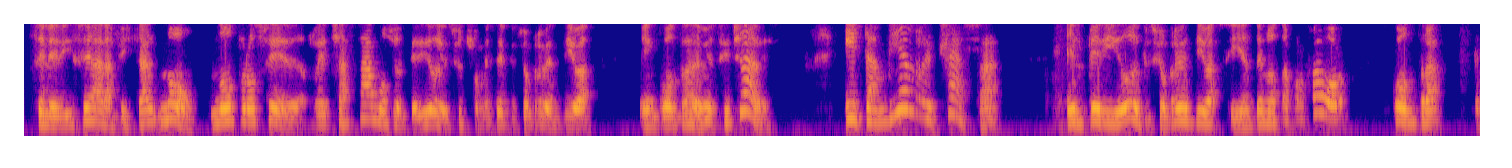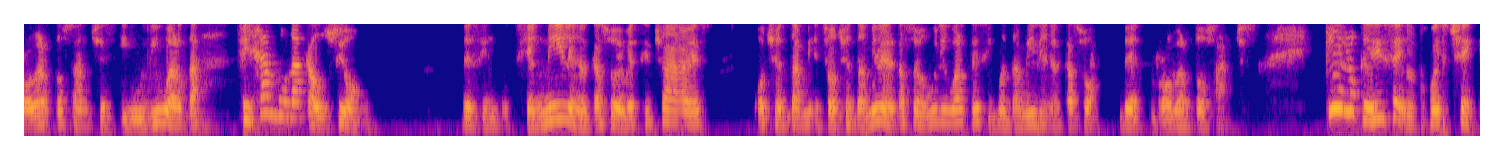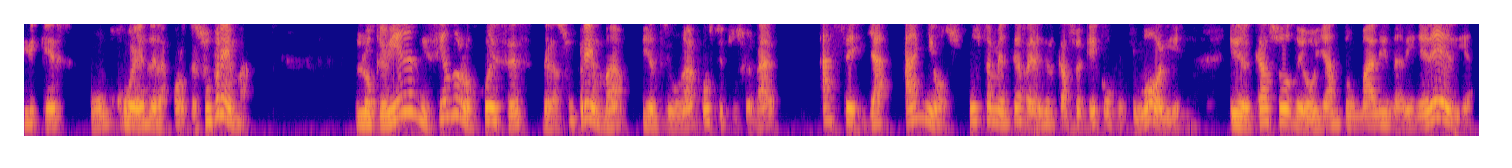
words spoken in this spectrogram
Se le dice a la fiscal, no, no procede, rechazamos el pedido de 18 meses de prisión preventiva en contra de Betsy Chávez. Y también rechaza el pedido de prisión preventiva, siguiente nota por favor, contra Roberto Sánchez y Willy Huerta, fijando una caución de 100 mil en el caso de Betsy Chávez, 80 mil en el caso de Willy Huerta y 50 mil en el caso de Roberto Sánchez. ¿Qué es lo que dice el juez Checkley, que es un juez de la Corte Suprema? Lo que vienen diciendo los jueces de la Suprema y el Tribunal Constitucional hace ya años, justamente a raíz del caso de Keiko Fujimori y del caso de Ollanta Humala y Nadine Heredia,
